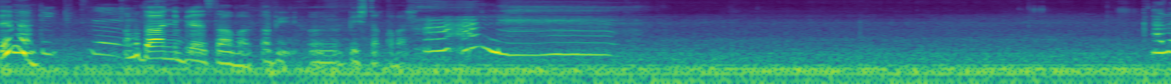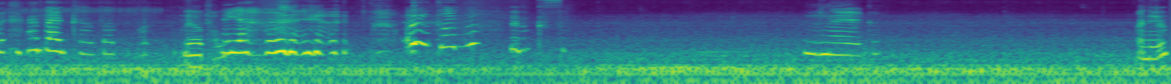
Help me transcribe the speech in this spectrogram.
Değil mi? Ama daha annem biraz daha var. Tabii 5 dakika var. Ha anne. Abi neden kapatma? Ne yapalım? Ya. Ay tatlı. Benim kızım. Ne? Anne öp.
